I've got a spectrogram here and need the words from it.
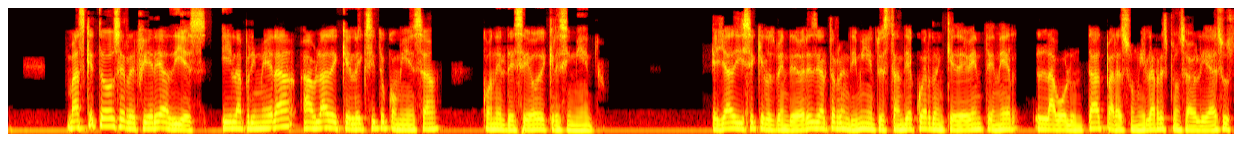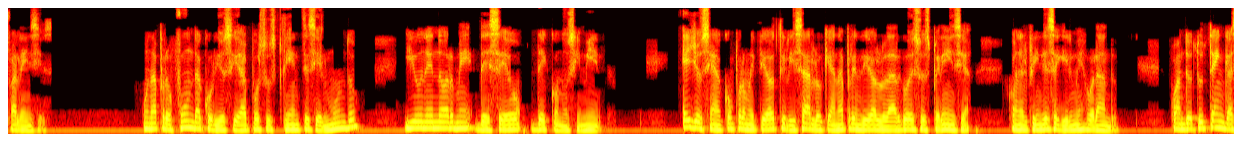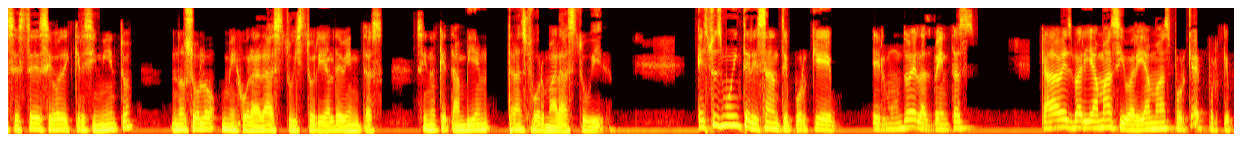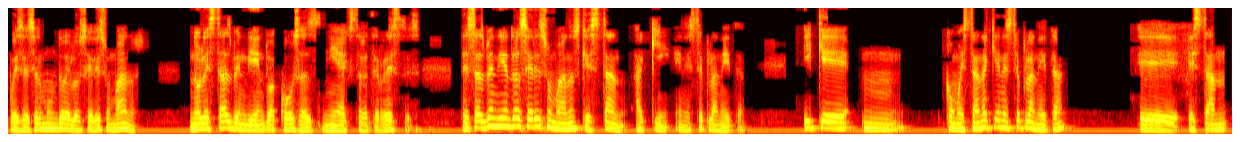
más que todo se refiere a 10 y la primera habla de que el éxito comienza con el deseo de crecimiento. Ella dice que los vendedores de alto rendimiento están de acuerdo en que deben tener la voluntad para asumir la responsabilidad de sus falencias, una profunda curiosidad por sus clientes y el mundo, y un enorme deseo de conocimiento. Ellos se han comprometido a utilizar lo que han aprendido a lo largo de su experiencia con el fin de seguir mejorando. Cuando tú tengas este deseo de crecimiento, no solo mejorarás tu historial de ventas, sino que también transformarás tu vida. Esto es muy interesante porque el mundo de las ventas cada vez varía más y varía más. ¿Por qué? Porque pues es el mundo de los seres humanos. No le estás vendiendo a cosas ni a extraterrestres. Le estás vendiendo a seres humanos que están aquí en este planeta y que mm, como están aquí en este planeta eh, están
